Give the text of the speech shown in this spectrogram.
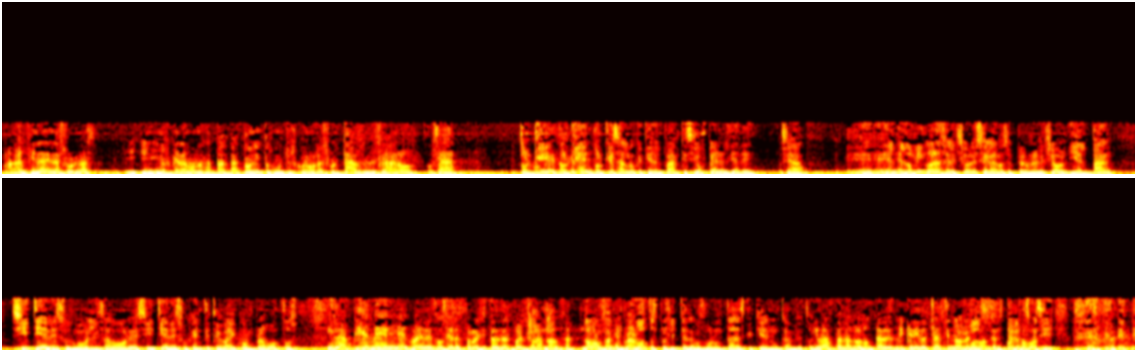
al final en las urnas y, nos quedamos atónitos muchos con los resultados claro. o sea porque porque, porque es algo que tiene el PAN que sí opera el día de o sea eh, el, el domingo de las elecciones se gana o se pierde una elección y el PAN sí tiene sus movilizadores, sí tiene su gente que va y compra votos. Y la tiene en redes sociales progresistas después de una pausa. No vamos a comprar votos, pero sí tenemos voluntades que quieren un cambio. Y bastan las voluntades, mi querido Chachi, nos pues, respondes, por favor. que sí.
